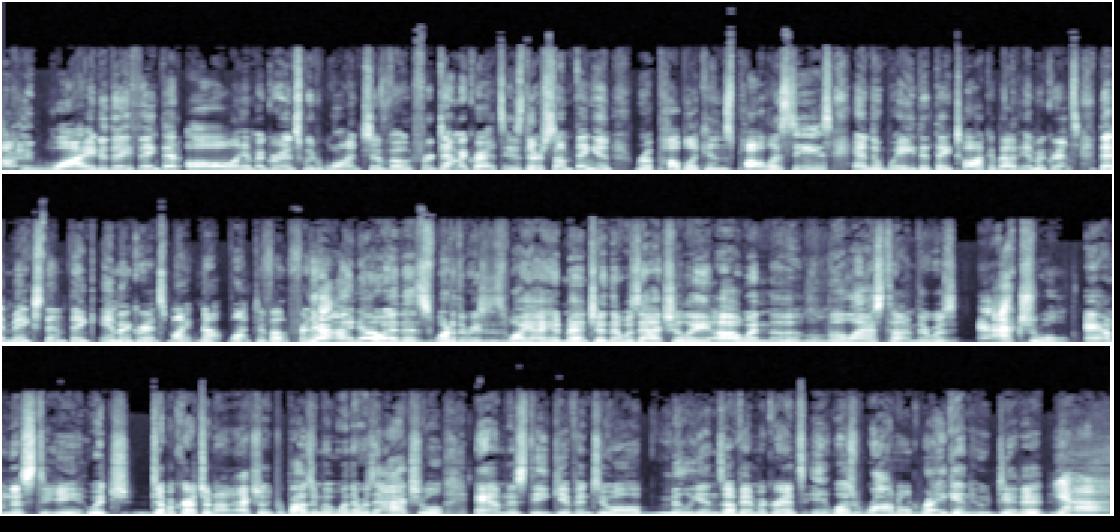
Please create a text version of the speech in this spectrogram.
I- Why do they think that all immigrants would want to vote for Democrats? Is there something in Republicans' policies and the way that they talk about immigrants that makes them think immigrants might not want to vote for them? Yeah, I know. Uh, This is one of the reasons why I had mentioned that was actually uh, when the, the last time there was actual amnesty, which Democrats are not actually proposing, but when there was actual amnesty given to all millions of immigrants, it was Ronald Reagan who did it. Yeah.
